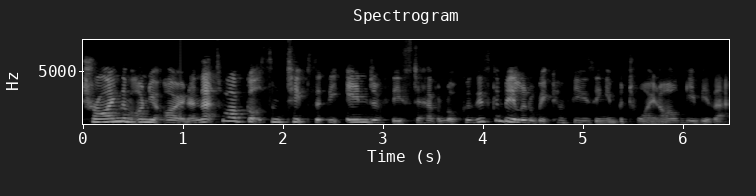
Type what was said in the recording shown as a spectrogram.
trying them on your own, and that's why I've got some tips at the end of this to have a look because this can be a little bit confusing in between. I'll give you that.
